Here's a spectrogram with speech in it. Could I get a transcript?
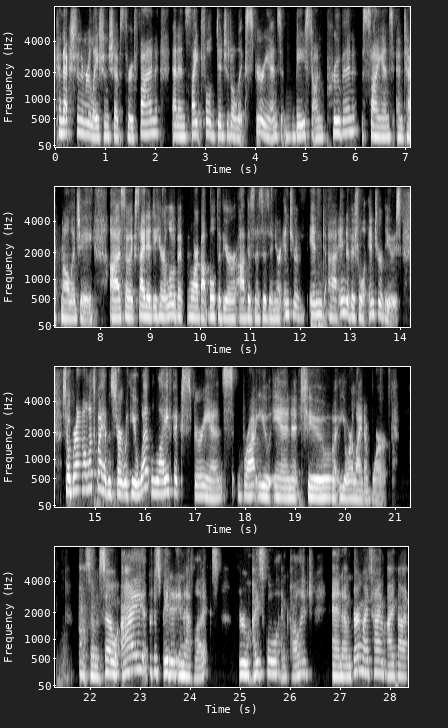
connection, and relationships through fun and insightful digital experience based on proven science and technology. Uh, so excited to hear a little bit more about both of your uh, businesses and your inter- in, uh, individual interviews. So, Brenna, let's go ahead and start with you. What life experience brought you in to your life? Of work? Awesome. So I participated in athletics through high school and college. And um, during my time, I got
